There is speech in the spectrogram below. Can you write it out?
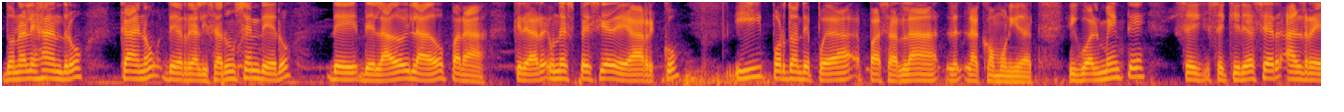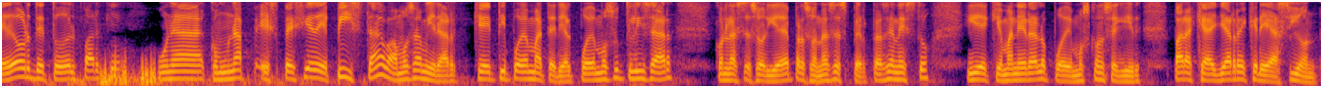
don Alejandro Cano, de realizar un sendero de, de, lado y lado para crear una especie de arco y por donde pueda pasar la, la, comunidad. Igualmente se, se, quiere hacer alrededor de todo el parque una, como una especie de pista, vamos a mirar qué tipo de material podemos utilizar con la asesoría de personas expertas en esto y de qué manera lo podemos conseguir para que haya recreación,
